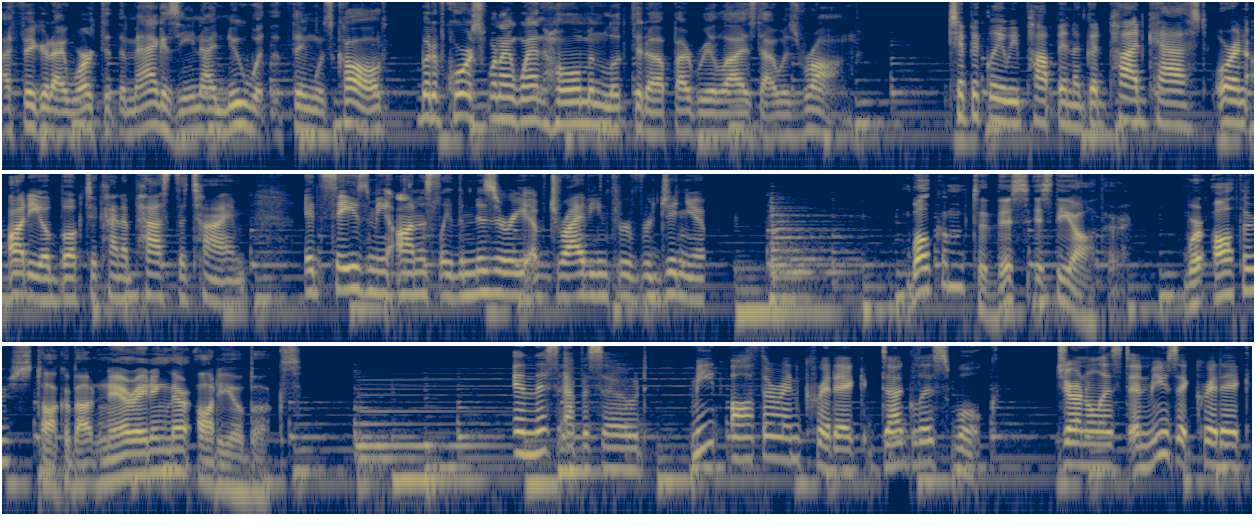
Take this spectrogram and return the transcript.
I figured I worked at the magazine, I knew what the thing was called, but of course, when I went home and looked it up, I realized I was wrong. Typically, we pop in a good podcast or an audiobook to kind of pass the time. It saves me, honestly, the misery of driving through Virginia. Welcome to This is the Author, where authors talk about narrating their audiobooks. In this episode, meet author and critic Douglas Wolk, journalist and music critic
